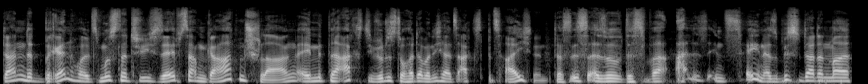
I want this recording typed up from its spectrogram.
Dann das Brennholz musst du natürlich selbst am Garten schlagen, ey, mit einer Axt, die würdest du heute aber nicht als Axt bezeichnen. Das ist also, das war alles insane. Also bis du da dann mal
